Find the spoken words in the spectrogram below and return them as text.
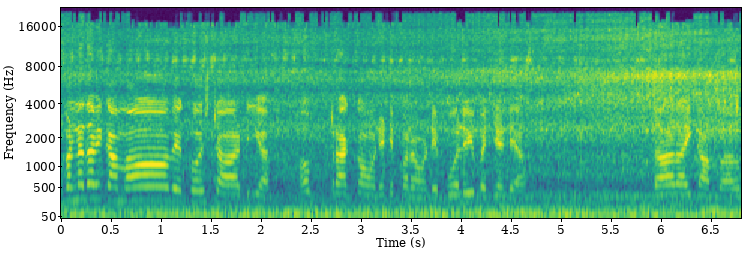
ਬੰਨਣ ਦਾ ਵੀ ਕੰਮ ਆ, ਉਹ ਵੇਖੋ ਸਟਾਰਟ ਹੀ ਆ। ਉਹ ਟਰੱਕ ਆਉਂਦੇ ਟਿੱਪਰ ਆਉਂਦੇ ਪੁੱਲ ਵੀ ਵੱਜਣ ਡਿਆ। ਸਾਰਾ ਹੀ ਕੰਮ ਆ ਉਹ।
